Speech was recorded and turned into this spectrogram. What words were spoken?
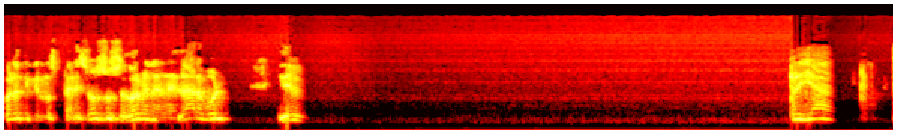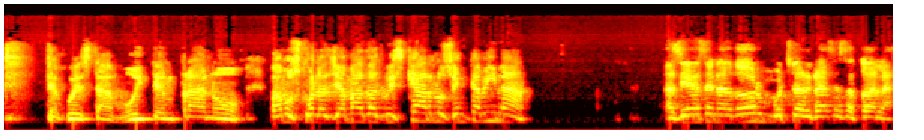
Acuérdate que los perezosos se duermen en el árbol y deben... ya se acuesta muy temprano. Vamos con las llamadas, Luis Carlos, en cabina. Así es, senador. Muchas gracias a toda la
